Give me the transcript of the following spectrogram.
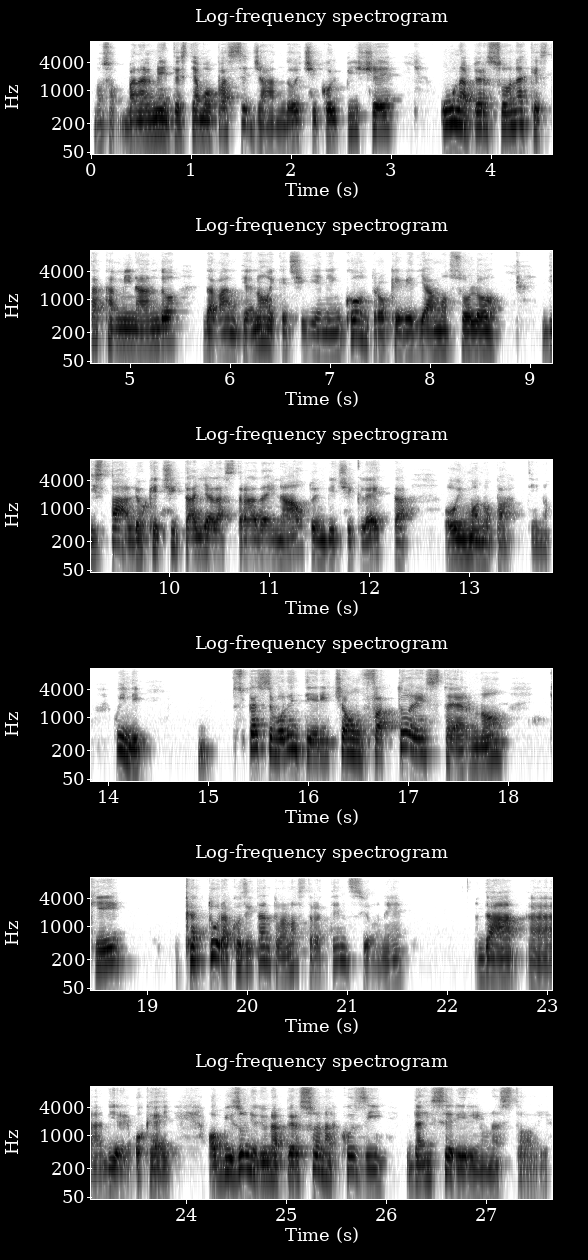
Non so, banalmente stiamo passeggiando e ci colpisce una persona che sta camminando davanti a noi, che ci viene incontro, che vediamo solo di spalle o che ci taglia la strada in auto, in bicicletta o in monopattino. Quindi spesso e volentieri c'è un fattore esterno che cattura così tanto la nostra attenzione da uh, dire ok, ho bisogno di una persona così da inserire in una storia.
